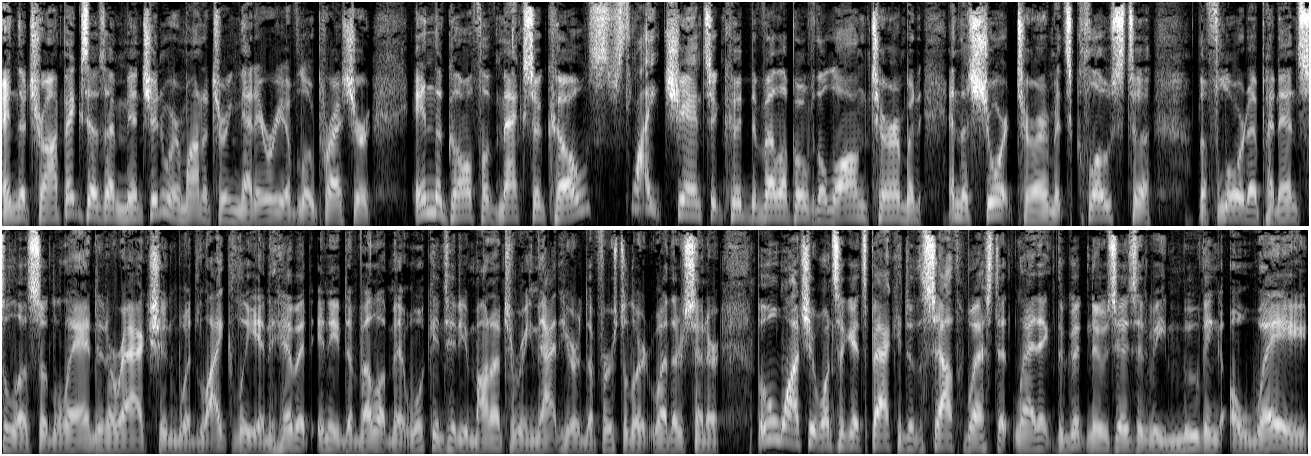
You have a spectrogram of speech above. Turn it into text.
In the tropics, as I mentioned, we're monitoring that area of low pressure in the Gulf of Mexico. Slight chance it could develop over the long term, but in the short term, it's close to the Florida Peninsula, so the land interaction would likely inhibit any development. We'll continue monitoring that here at the First Alert Weather Center, but we'll watch it once it gets back into the southwest Atlantic. The good news is it'll be moving away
